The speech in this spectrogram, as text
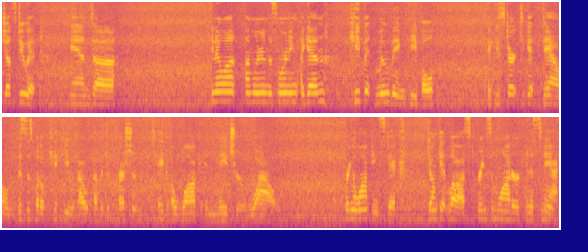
Just do it. And, uh, you know what I'm learning this morning? Again, keep it moving, people. If you start to get down, this is what'll kick you out of a depression. Take a walk in nature. Wow. Bring a walking stick. Don't get lost. Bring some water and a snack.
